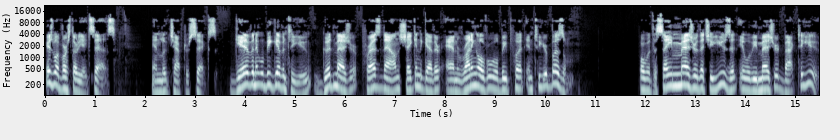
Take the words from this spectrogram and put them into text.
Here's what verse 38 says in Luke chapter 6. Give, and it will be given to you. Good measure, pressed down, shaken together, and running over will be put into your bosom. For with the same measure that you use it, it will be measured back to you.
